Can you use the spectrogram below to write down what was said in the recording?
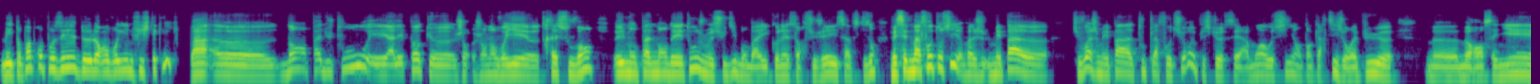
mais t'ont pas proposé de leur envoyer une fiche technique? Bah euh, non, pas du tout. Et à l'époque, euh, j'en envoyais euh, très souvent. Eux, ils m'ont pas demandé et tout. Je me suis dit bon bah ils connaissent leur sujet, ils savent ce qu'ils ont. Mais c'est de ma faute aussi. Enfin, je mets pas. tu vois, je mets pas toute la faute sur eux puisque c'est à moi aussi en tant qu'artiste. J'aurais pu me, me, renseigner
